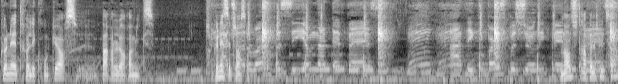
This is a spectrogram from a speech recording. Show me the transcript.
connaître les Crookers euh, par leur remix. Tu connais cette chanson? Non, tu te rappelles plus de ça?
